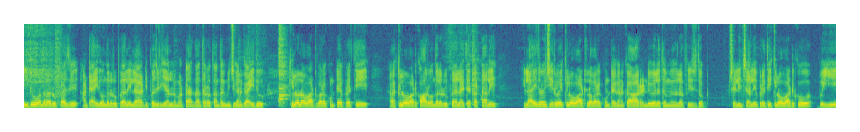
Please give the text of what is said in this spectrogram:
ఐదు వందల రూపాయలు అంటే ఐదు వందల రూపాయలు ఇలా డిపాజిట్ చేయాలన్నమాట. దాని తర్వాత అంతకుమించి కనుక ఐదు కిలోల వాట్ వరకు ఉంటే ప్రతి కిలో వాట్కు ఆరు వందల రూపాయలు అయితే కట్టాలి. ఇలా ఐదు నుంచి ఇరవై కిలో వాట్ల వరకు ఉంటే కనుక రెండు వేల తొమ్మిది వందల ఫీజుతో చెల్లించాలి. ప్రతి కిలో వాటుకు వెయ్యి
